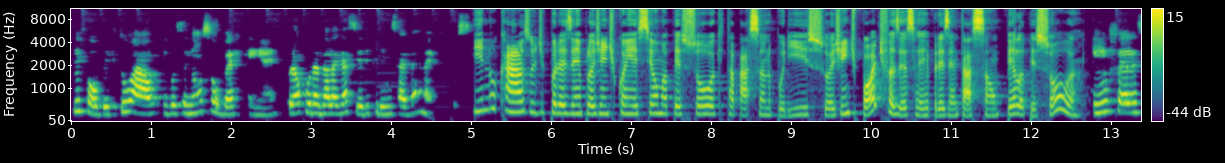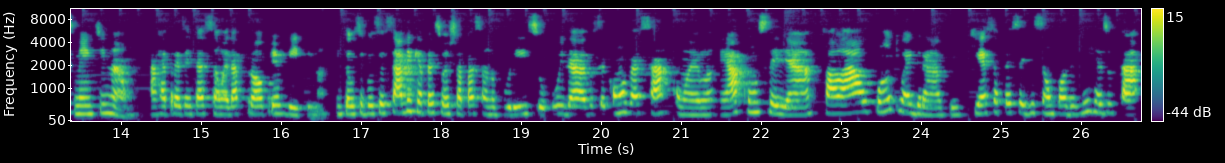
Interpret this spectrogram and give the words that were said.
Se for virtual e você não souber quem é, procura a Delegacia de Crimes Cibernéticos. E no caso de, por exemplo, a gente conhecer uma pessoa que está passando por isso, a gente pode fazer essa representação pela pessoa? Infelizmente, não. A representação é da própria vítima. Então, se você sabe que a pessoa está passando por isso, o ideal é você conversar com ela, é aconselhar, falar o quanto é grave, que essa perseguição pode vir resultar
